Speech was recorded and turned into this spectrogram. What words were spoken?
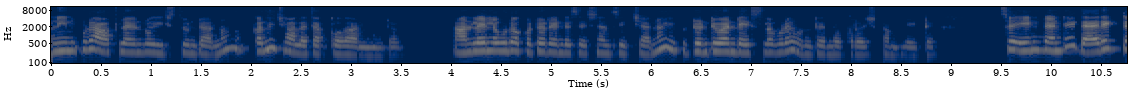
నేను కూడా ఆఫ్లైన్లో ఇస్తుంటాను కానీ చాలా తక్కువగా అనమాట ఆన్లైన్లో కూడా ఒకటో రెండు సెషన్స్ ఇచ్చాను. ఇప్పుడు ట్వంటీ వన్ డేస్లో కూడా ఉంటుంది ఒకరోజు కంప్లీట్. సో ఏంటంటే డైరెక్ట్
